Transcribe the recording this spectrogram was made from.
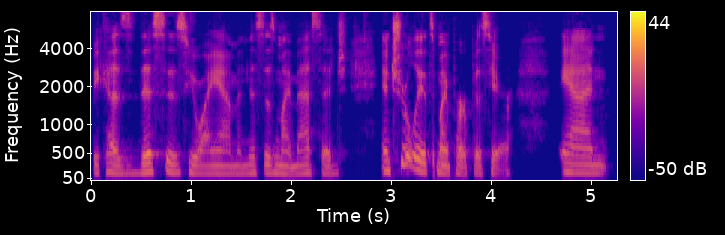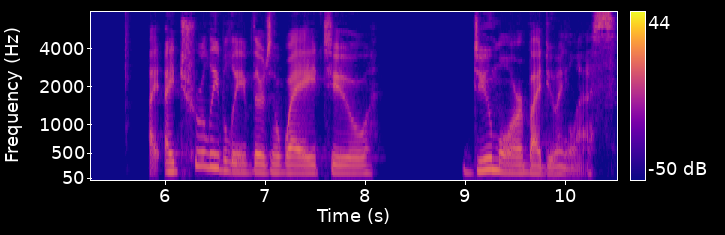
because this is who I am and this is my message. And truly, it's my purpose here. And I, I truly believe there's a way to do more by doing less.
